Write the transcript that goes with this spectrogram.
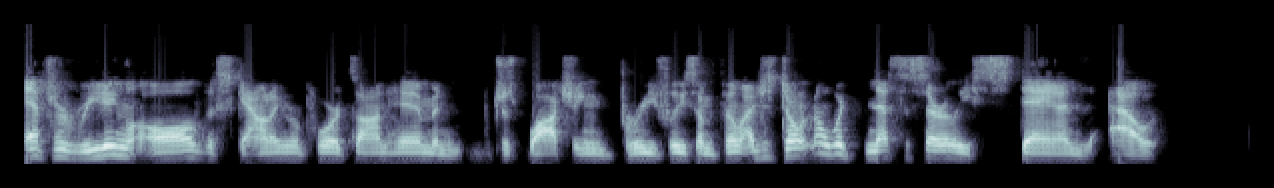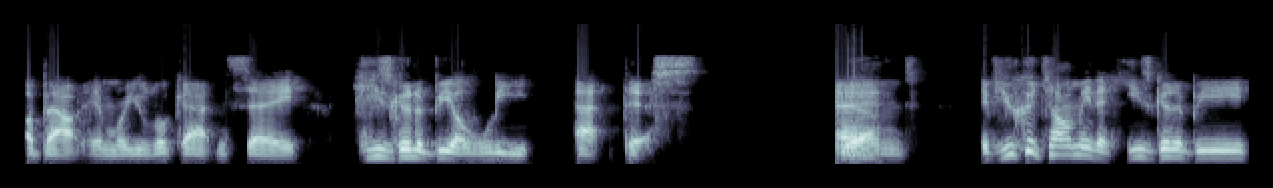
after reading all the scouting reports on him and just watching briefly some film, I just don't know what necessarily stands out about him. Where you look at and say he's going to be elite at this, Yeah. and if you could tell me that he's going to be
